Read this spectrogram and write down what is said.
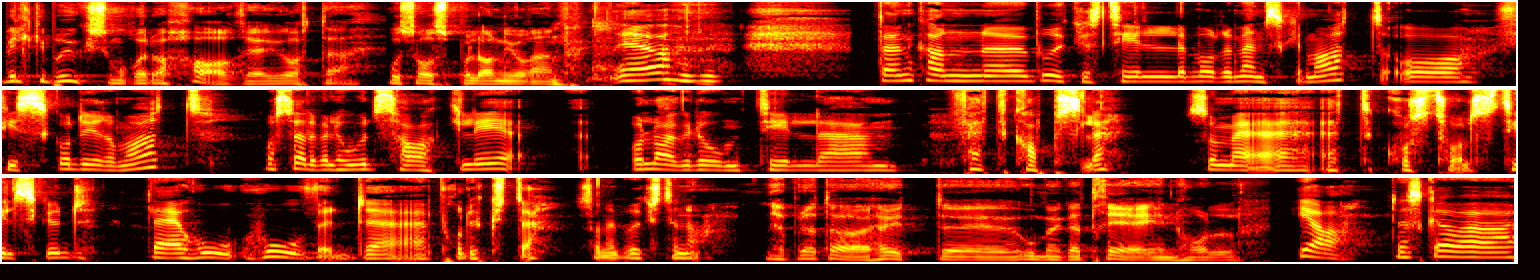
Hvilke bruksområder har rødåte hos oss på landjorden? Ja, Den kan eh, brukes til både menneskemat og fisk og dyremat. Og så er det vel hovedsakelig å lage det om til eh, fettkapsler som er et kostholdstilskudd. Det er ho hovedproduktet som det brukes til nå. Ja, For dette har høyt uh, omega-3-innhold? Ja, det skal være,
